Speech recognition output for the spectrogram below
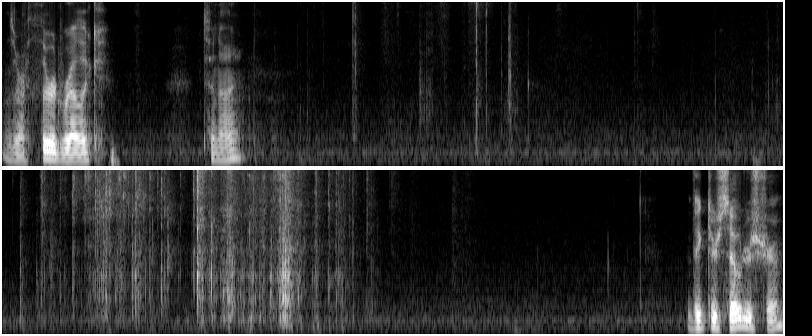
This is our third relic tonight. Victor Soderstrom.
